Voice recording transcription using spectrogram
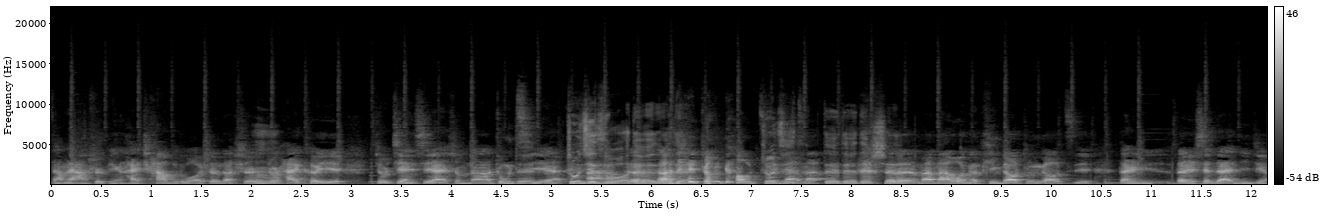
咱们俩水平还差不多，真的是就是还可以，就是间歇什么的中级中级组，对对对，中高级慢慢对对对是对对慢慢我能挺到中高级，但是你但是现在你已经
